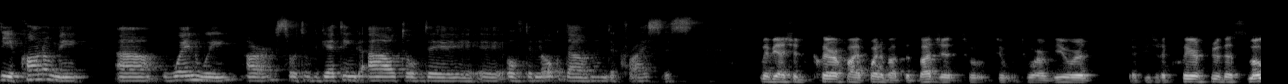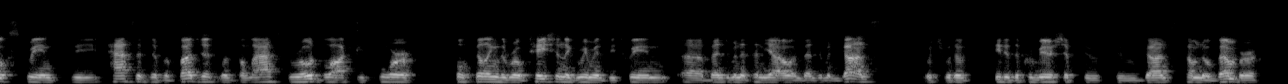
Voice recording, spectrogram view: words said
the economy uh, when we are sort of getting out of the uh, of the lockdown and the crisis. Maybe I should clarify a point about the budget to, to, to our viewers. If you sort of clear through the smoke screens, the passage of a budget was the last roadblock before fulfilling the rotation agreement between uh, Benjamin Netanyahu and Benjamin Gantz, which would have ceded the premiership to, to Gantz come November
